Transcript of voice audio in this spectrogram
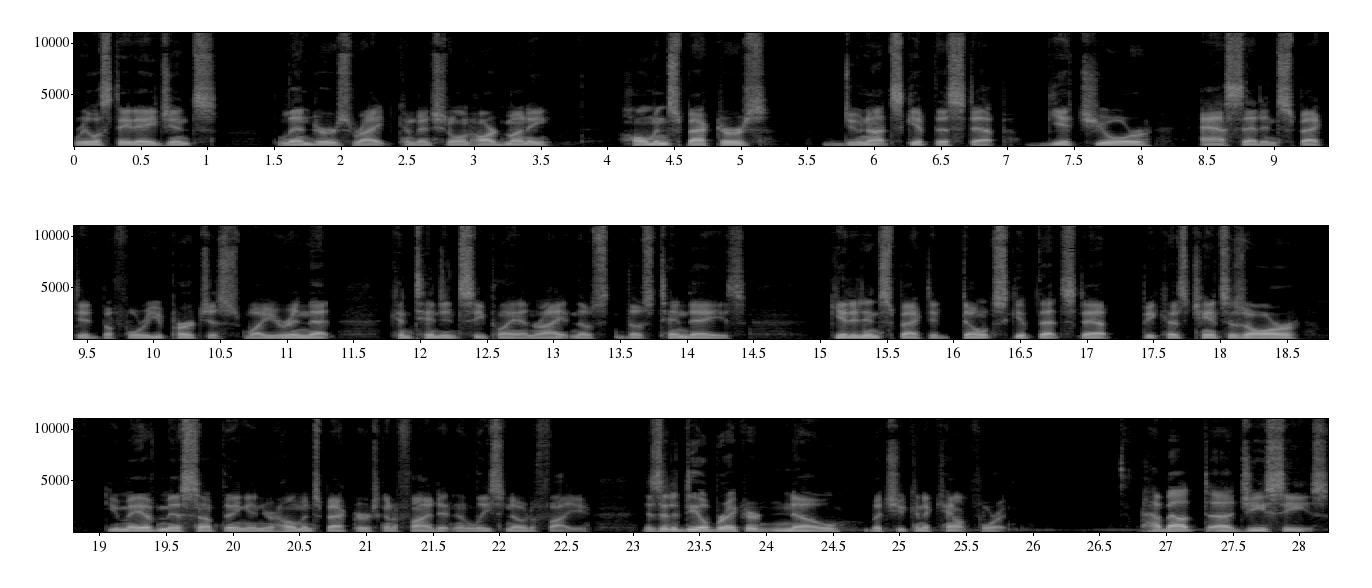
real estate agents, lenders, right? Conventional and hard money, home inspectors. Do not skip this step. Get your asset inspected before you purchase while you're in that contingency plan, right? In those those 10 days. Get it inspected. Don't skip that step because chances are you may have missed something and your home inspector is going to find it and at least notify you. Is it a deal breaker? No, but you can account for it. How about uh, GCs?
